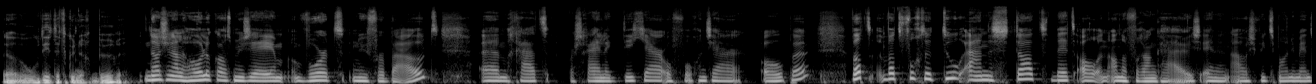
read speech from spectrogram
ja, hoe dit heeft kunnen gebeuren. Het Nationale Holocaust Museum wordt nu verbouwd. Um, gaat waarschijnlijk dit jaar of volgend jaar open. Wat, wat voegt het toe aan de stad met al een Anne Frankhuis en een Auschwitz-monument?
